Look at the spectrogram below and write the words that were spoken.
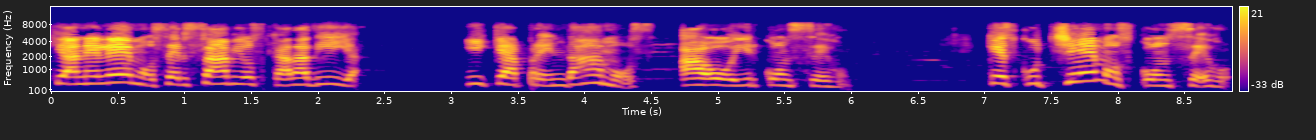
que anhelemos ser sabios cada día y que aprendamos a oír consejo, escuchemos consejo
